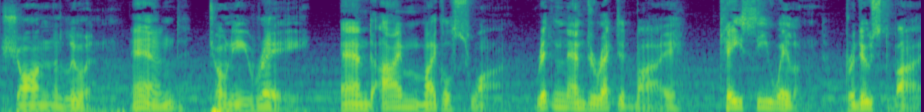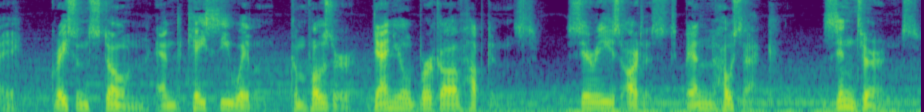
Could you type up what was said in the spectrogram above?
Sean Lewin, and Tony Ray. And I'm Michael Swan. Written and directed by K.C. Wayland. Produced by Grayson Stone and K.C. Wayland. Composer Daniel Burkov Hopkins. Series artist Ben Hosack. Zinterns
